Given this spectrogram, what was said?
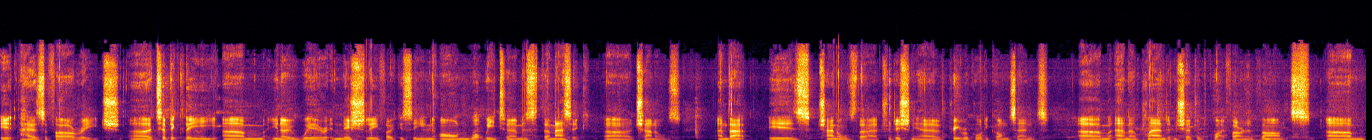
it has a far reach. Uh, typically, um, you know, we're initially focusing on what we term as thematic uh, channels, and that is channels that traditionally have pre-recorded content um, and are planned and scheduled quite far in advance. Um,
